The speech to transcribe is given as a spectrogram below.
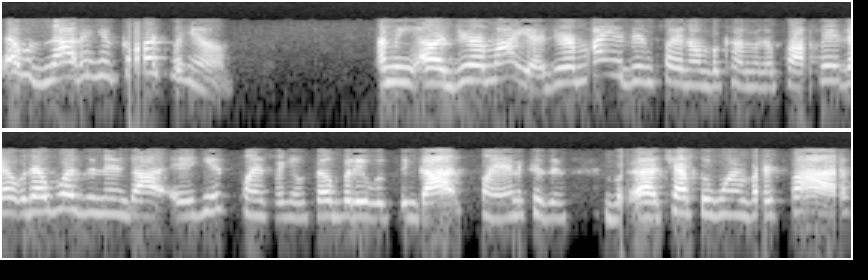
That was not in his cards for him. I mean, uh, Jeremiah. Jeremiah didn't plan on becoming a prophet. That that wasn't in God in His plans for himself, but it was in God's plan. Because in uh, chapter one, verse five,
